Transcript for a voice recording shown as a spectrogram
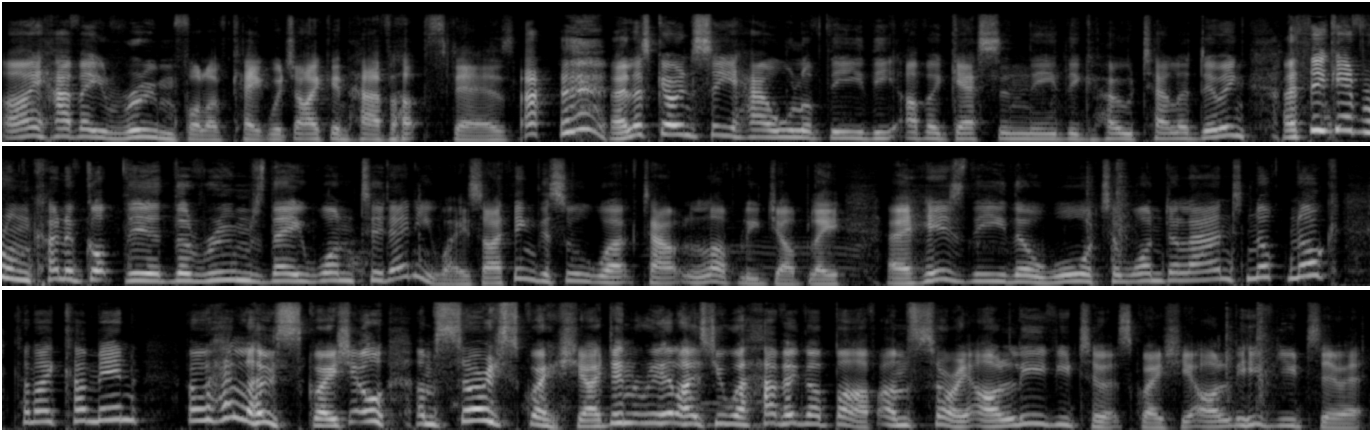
I have a room full of cake which I can have upstairs. uh, let's go and see how all of the the other guests in the the hotel are doing. I think everyone kind of got the the rooms they wanted anyway, so I think this all worked out lovely jubbly. Uh, here's the the water wonderland. Knock knock. Can I come in? Oh hello, Squishy. Oh, I'm sorry, Squishy. I didn't realise you were having a bath. I'm sorry. I'll leave you to it, Squishy. I'll leave you to it.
